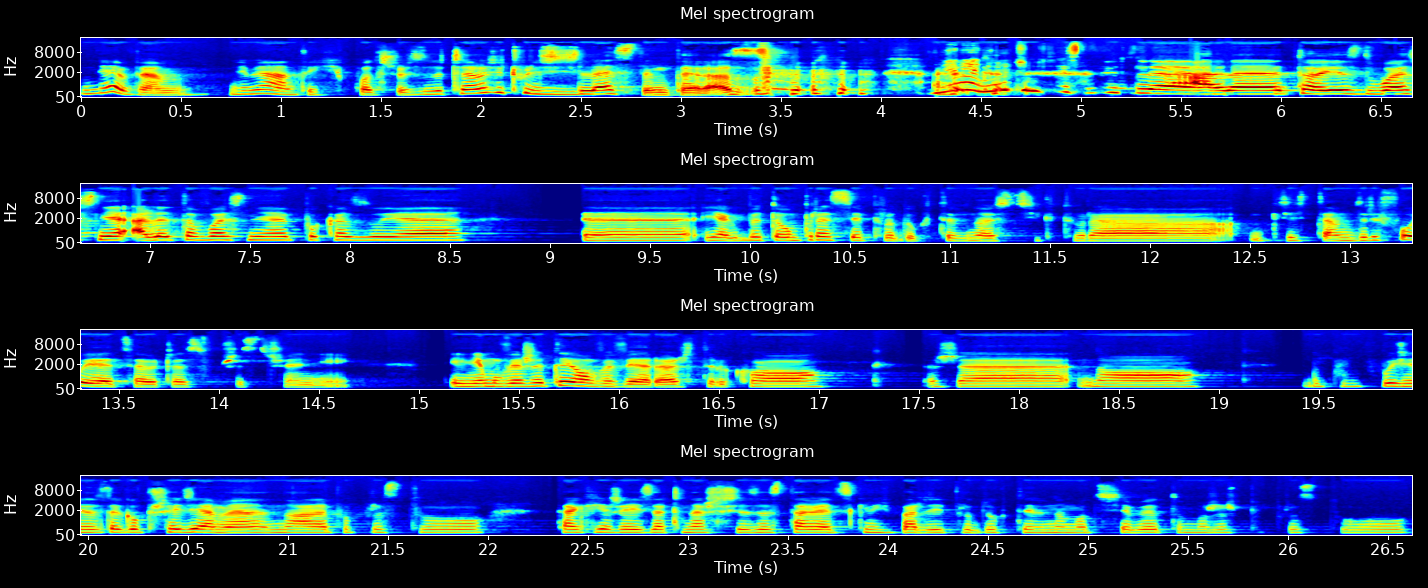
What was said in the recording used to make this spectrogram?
nie wiem, nie miałam takich potrzeb. Zaczęłam się czuć źle z tym teraz. Nie, nie czuć się źle. Ale to jest właśnie, ale to właśnie pokazuje e, jakby tą presję produktywności, która gdzieś tam dryfuje cały czas w przestrzeni. I nie mówię, że ty ją wywierasz, tylko że no później do tego przejdziemy, no ale po prostu tak, jeżeli zaczynasz się zestawiać z kimś bardziej produktywnym od siebie, to możesz po prostu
